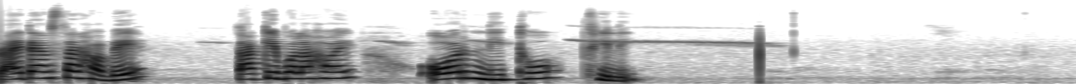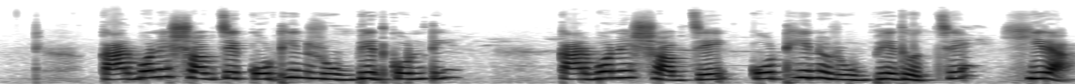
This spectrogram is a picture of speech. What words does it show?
রাইট অ্যান্সার হবে, তাকে বলা হয় অর্নিথোফিলি। কার্বনের সবচেয়ে কঠিন রূপভেদ কোনটি? কার্বনের সবচেয়ে কঠিন রূপভেদ হচ্ছে হীরা।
